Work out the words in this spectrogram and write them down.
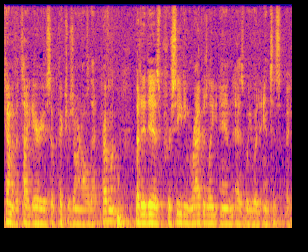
kind of a tight area, so pictures aren't all that prevalent, but it is proceeding rapidly and as we would anticipate.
